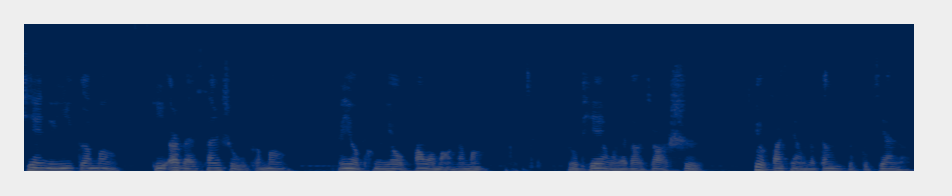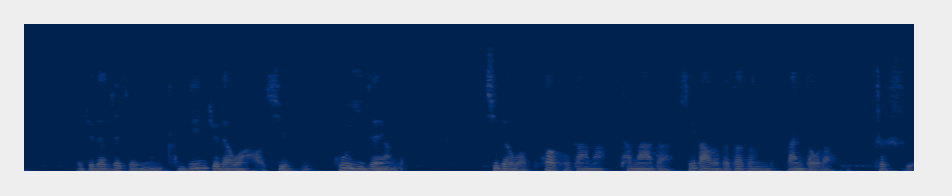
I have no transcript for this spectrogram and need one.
千零一个梦，第二百三十五个梦，没有朋友帮我忙的梦。有天我来到教室，又发现我的凳子不见了。我觉得这些人肯定觉得我好欺负，故意这样的，气得我破口大骂：“他妈的，谁把我的凳子搬走了？”这时，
